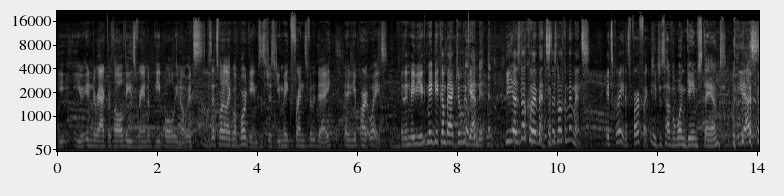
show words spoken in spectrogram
You, you interact with all these random people. You know, it's because that's what I like about board games. It's just you make friends for the day and then you part ways, and then maybe you maybe you come back to them again. commitment. Yeah, there's no commitments. There's no commitments. It's great. It's perfect. You just have a one game stand. Yes.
